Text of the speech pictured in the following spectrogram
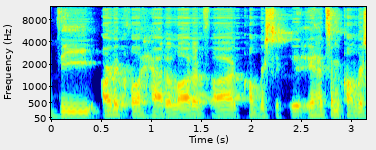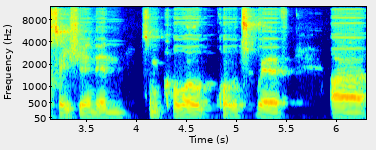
the article had a lot of uh, conversation. It had some conversation and some quote, quotes with uh,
